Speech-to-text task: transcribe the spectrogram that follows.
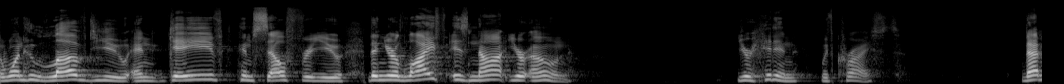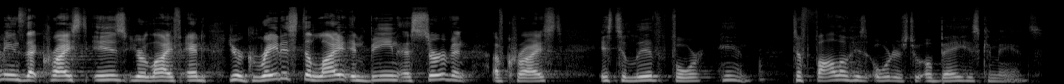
the one who loved you and gave himself for you, then your life is not your own. You're hidden with Christ. That means that Christ is your life, and your greatest delight in being a servant of Christ is to live for Him, to follow His orders, to obey His commands.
